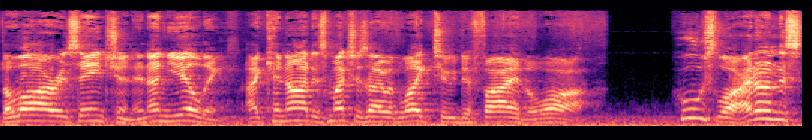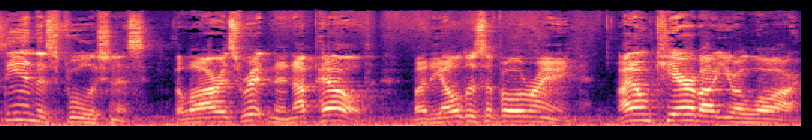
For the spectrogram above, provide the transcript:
The law is ancient and unyielding. I cannot, as much as I would like to, defy the law. Whose law? I don't understand this foolishness. The law is written and upheld by the elders of Lorraine. I don't care about your law.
